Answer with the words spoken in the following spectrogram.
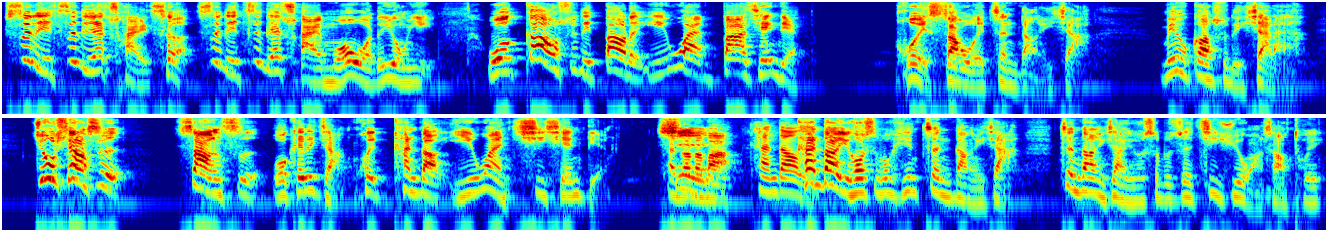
是你自己在揣测，是你自己在揣摩我的用意。我告诉你，到了一万八千点。会稍微震荡一下，没有告诉你下来啊，就像是上次我跟你讲会看到一万七千点，看到了吧？看到了，看到以后是不是先震荡一下？震荡一下以后是不是继续往上推？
